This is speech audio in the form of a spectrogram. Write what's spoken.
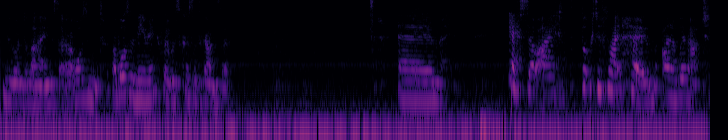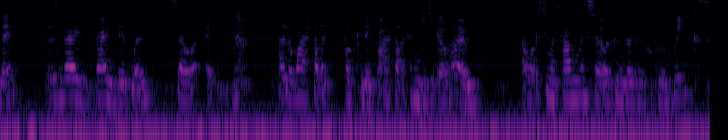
something underlying. So I wasn't I was anemic but it was because of the cancer. Um yeah, so I booked a flight home on a whim actually. It was a very, very big whim. So it, I don't know why I felt like booking it, but I felt like I needed to go home. I wanted to see my family, so I was going to go for a couple of weeks.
